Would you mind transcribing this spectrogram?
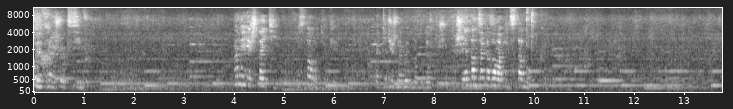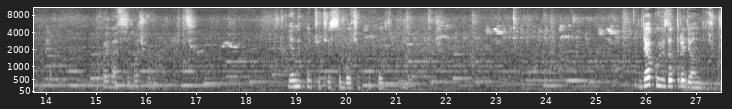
Ой, як хорошо як сів. Є штатів. Поставила такі. Так тоді ж не видно буде, хто що пише. Я там заказала підстановки. Хай нас з собачками дивляться. Я не хочу чи собачок показувати. Дякую за трояндочку.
